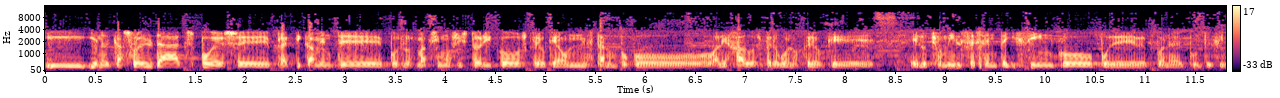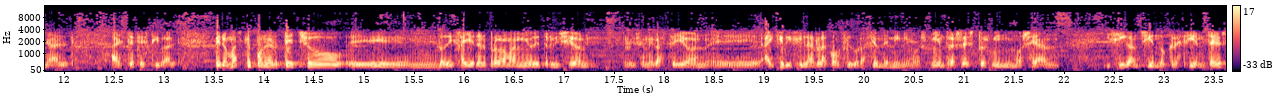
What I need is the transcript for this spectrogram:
y, en el caso del DAX pues eh, prácticamente pues los máximos históricos creo que aún están un poco alejados, pero bueno, creo que el 8065 puede poner el punto y final a este festival. Pero más que poner techo, eh, lo dije ayer en el programa mío de televisión, televisión de Castellón, eh, hay que vigilar la configuración de mínimos. Mientras estos mínimos sean y sigan siendo crecientes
